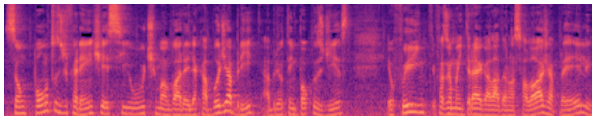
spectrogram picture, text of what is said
São pontos diferentes. Esse último agora ele acabou de abrir, abriu tem poucos dias. Eu fui fazer uma entrega lá da nossa loja para ele.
